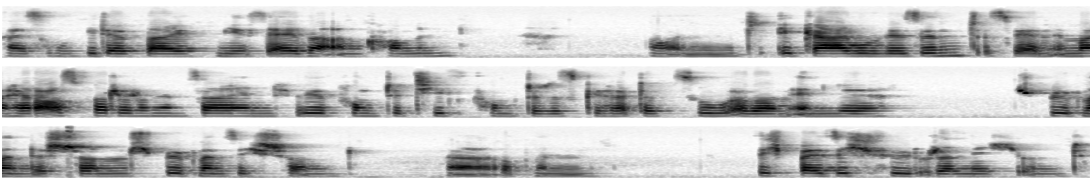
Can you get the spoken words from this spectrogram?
Also wieder bei mir selber ankommen. Und egal wo wir sind, es werden immer Herausforderungen sein, Höhepunkte, Tiefpunkte, das gehört dazu. Aber am Ende spürt man das schon, spürt man sich schon, äh, ob man sich bei sich fühlt oder nicht. Und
